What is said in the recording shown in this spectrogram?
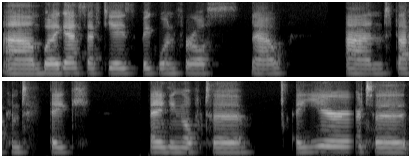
um, but i guess fda is the big one for us now and that can take anything up to a year to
